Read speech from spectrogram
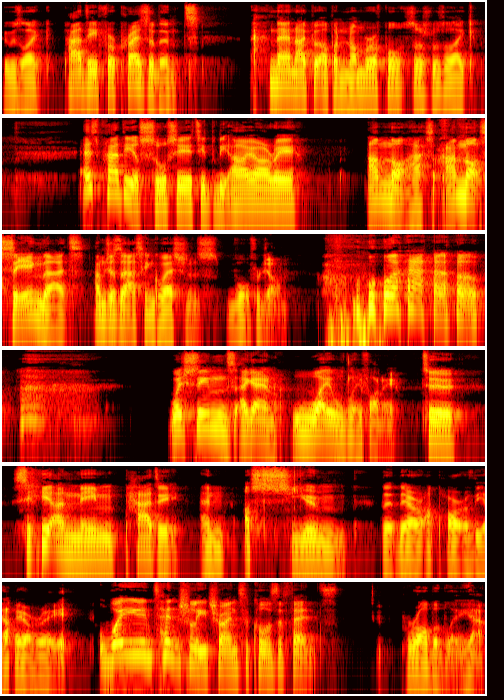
who was like, "Paddy for president," and then I put up a number of posters. Was like, is Paddy associated with the IRA? I'm not ask- I'm not saying that. I'm just asking questions. Vote for John. Wow. Which seems, again, wildly funny to see a name Paddy and assume that they're a part of the IRA. Were you intentionally trying to cause offence? Probably, yeah.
